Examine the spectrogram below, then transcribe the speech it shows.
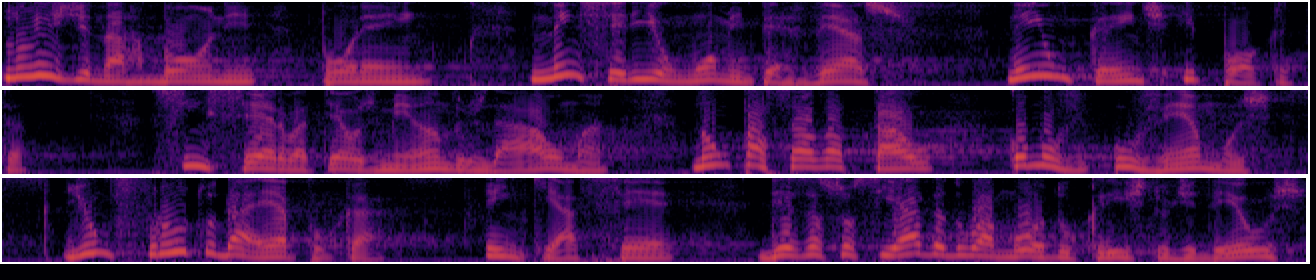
Luís de Narbonne, porém, nem seria um homem perverso, nem um crente hipócrita. Sincero até aos meandros da alma, não passava tal como o vemos de um fruto da época em que a fé, desassociada do amor do Cristo de Deus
